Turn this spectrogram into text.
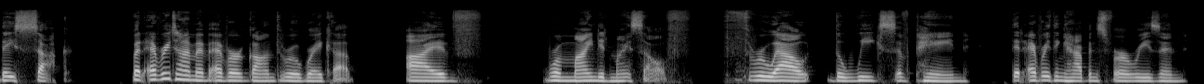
They suck. But every time I've ever gone through a breakup, I've reminded myself throughout the weeks of pain that everything happens for a reason.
